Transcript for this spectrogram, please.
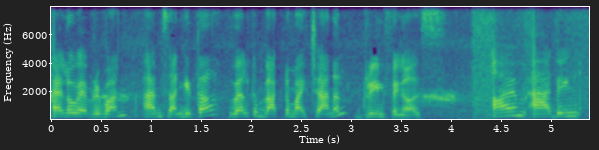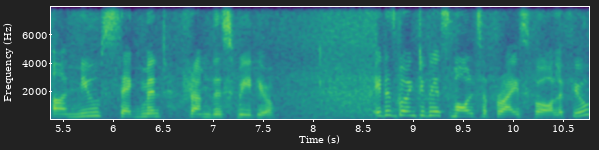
Hello everyone, I'm Sangeeta. Welcome back to my channel Green Fingers. I am adding a new segment from this video. It is going to be a small surprise for all of you.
